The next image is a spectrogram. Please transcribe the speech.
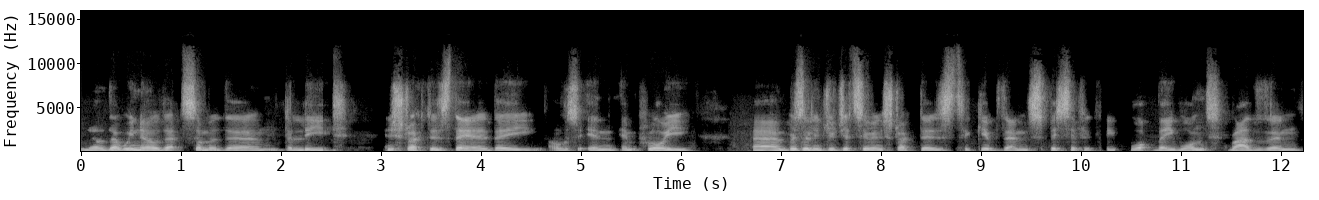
You know that we know that some of the the lead instructors there they obviously in, employ um, Brazilian Jiu Jitsu instructors to give them specifically what they want rather than,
